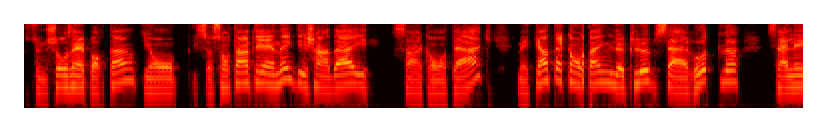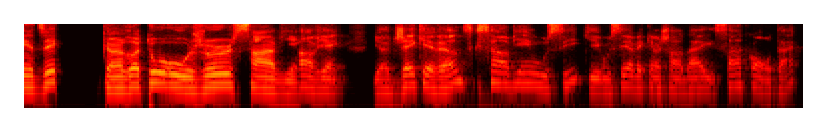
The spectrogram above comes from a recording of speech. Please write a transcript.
C'est une chose importante. Ils, se sont entraînés avec des chandails sans contact, mais quand tu accompagnes le club sa route, ça l'indique qu'un retour au jeu s'en vient. S'en vient. Il y a Jake Evans qui s'en vient aussi, qui est aussi avec un chandail sans contact.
